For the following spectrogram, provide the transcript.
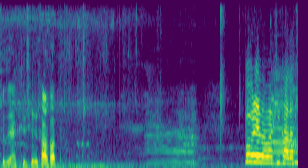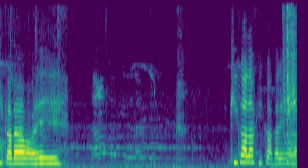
শুধু এক জিনিস সারপাত বাবা কি কাদা কি কাদা বাবা রে কি কাদা কি কাদা রে বাবা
